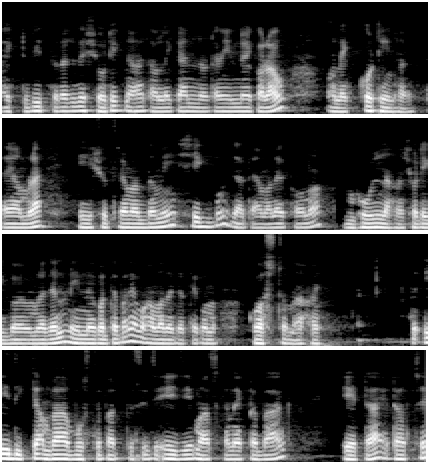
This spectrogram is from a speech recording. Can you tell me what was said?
একটু বৃত্তটা যদি সঠিক না হয়, তাহলে কেন্দ্রটা নির্ণয় করাও অনেক কঠিন হয়। তাই আমরা এই সূত্রের মাধ্যমেই শিখব যাতে আমাদের কোনো ভুল না হয়, সঠিকভাবে আমরা যেন নির্ণয় করতে পারি এবং আমাদের যাতে কোনো কষ্ট না হয়। তো এই দিকটা আমরা বুঝতে পারতেছি যে এই যে মাঝখানে একটা দাগ, এটা এটা হচ্ছে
